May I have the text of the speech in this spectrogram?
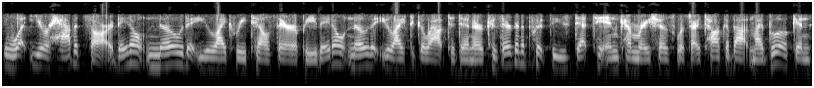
what your habits are. They don't know that you like retail therapy. They don't know that you like to go out to dinner because they're going to put these debt to income ratios, which I talk about in my book, and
